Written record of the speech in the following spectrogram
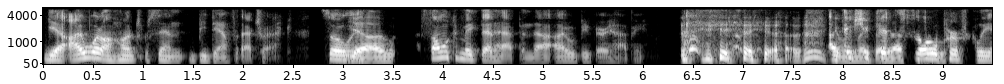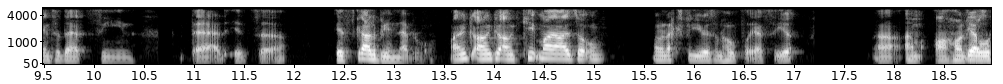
yeah, I would 100% be down for that track. So yeah, if someone could make that happen, that I would be very happy. yeah, yeah. I think she fits so perfectly into that scene. that it's uh it's got to be inevitable. I'm, I'm gonna keep my eyes open for the next few years, and hopefully I see it. Uh, I'm a hundred. Yeah, well,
